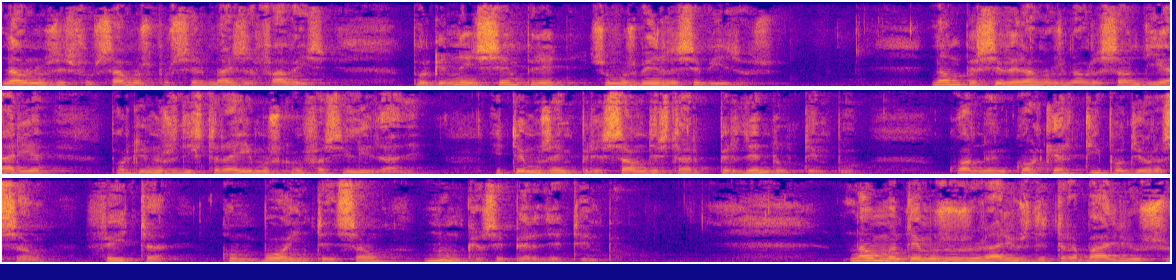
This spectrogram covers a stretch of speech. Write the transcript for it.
Não nos esforçamos por ser mais afáveis, porque nem sempre somos bem recebidos. Não perseveramos na oração diária porque nos distraímos com facilidade e temos a impressão de estar perdendo o tempo, quando em qualquer tipo de oração feita com boa intenção nunca se perde tempo. Não mantemos os horários de trabalho, os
